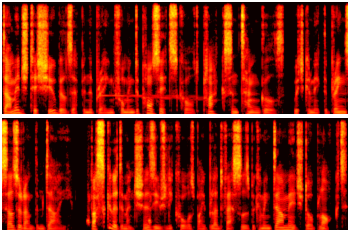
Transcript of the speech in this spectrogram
Damaged tissue builds up in the brain forming deposits called plaques and tangles, which can make the brain cells around them die. Vascular dementia is usually caused by blood vessels becoming damaged or blocked.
